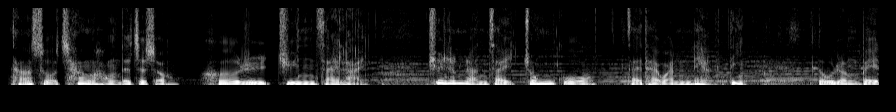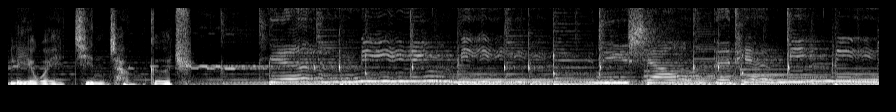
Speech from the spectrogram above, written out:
她所唱红的这首《何日君再来》，却仍然在中国在台湾两地都仍被列为禁唱歌曲。甜蜜蜜你笑得甜蜜蜜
